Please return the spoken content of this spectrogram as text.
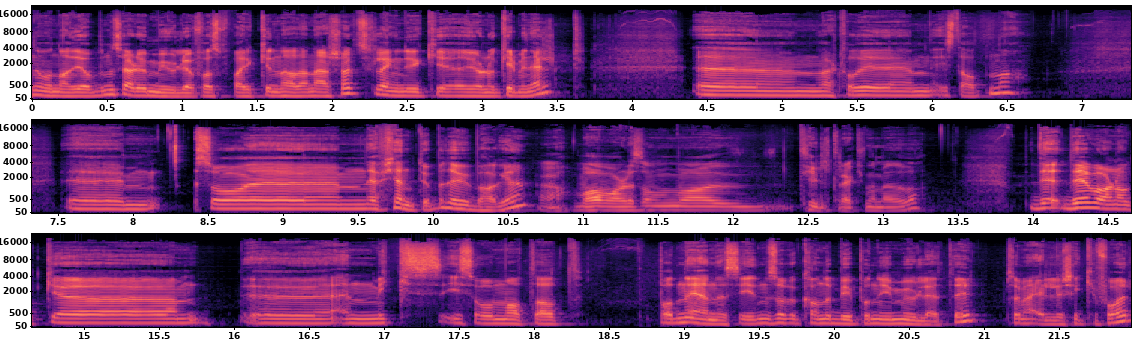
noen av jobbene så er det umulig å få sparken, hadde jeg nær sagt, så lenge du ikke gjør noe kriminelt. Uh, I hvert fall i, i staten, da. Eh, så eh, jeg kjente jo på det ubehaget. Ja. Hva var det som var tiltrekkende med det, da? Det, det var nok øh, øh, en miks i så måte at på den ene siden så kan det by på nye muligheter som jeg ellers ikke får.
